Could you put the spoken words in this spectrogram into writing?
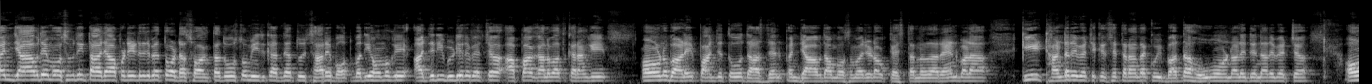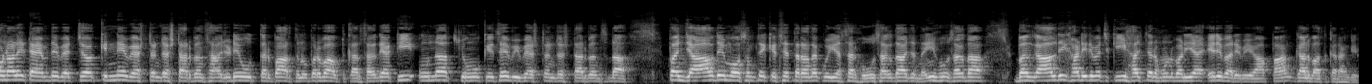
ਪੰਜਾਬ ਦੇ ਮੌਸਮ ਦੀ ਤਾਜ਼ਾ ਅਪਡੇਟ ਦੇ ਵਿੱਚ ਤੁਹਾਡਾ ਸਵਾਗਤ ਹੈ। ਦੋਸਤੋ, ਉਮੀਦ ਕਰਦੇ ਹਾਂ ਤੁਸੀਂ ਸਾਰੇ ਬਹੁਤ ਵਧੀਆ ਹੋਵੋਗੇ। ਅੱਜ ਦੀ ਵੀਡੀਓ ਦੇ ਵਿੱਚ ਆਪਾਂ ਗੱਲਬਾਤ ਕਰਾਂਗੇ ਆਉਣ ਵਾਲੇ 5 ਤੋਂ 10 ਦਿਨ ਪੰਜਾਬ ਦਾ ਮੌਸਮ ਹੈ, ਜਿਹੜਾ ਉਹ ਕਿਸ ਤਰ੍ਹਾਂ ਦਾ ਰਹਿਣ ਵਾਲਾ, ਕੀ ਠੰਡ ਦੇ ਵਿੱਚ ਕਿਸੇ ਤਰ੍ਹਾਂ ਦਾ ਕੋਈ ਵਾਧਾ ਹੋਊ ਆਉਣ ਵਾਲੇ ਦਿਨਾਂ ਦੇ ਵਿੱਚ, ਆਉਣ ਵਾਲੇ ਟਾਈਮ ਦੇ ਵਿੱਚ ਕਿੰਨੇ ਵੈਸਟਰਨ ਡਿਸਟਰਬੈਂਸ ਆ ਜਿਹੜੇ ਉਹ ਉੱਤਰ ਭਾਰਤ ਨੂੰ ਪ੍ਰਭਾਵਿਤ ਕਰ ਸਕਦੇ ਆ, ਕੀ ਉਹਨਾਂ ਚੋਂ ਕਿਸੇ ਵੀ ਵੈਸਟਰਨ ਡਿਸਟਰਬੈਂਸ ਦਾ ਪੰਜਾਬ ਦੇ ਮੌਸਮ ਤੇ ਕਿਸੇ ਤਰ੍ਹਾਂ ਦਾ ਕੋਈ ਅਸਰ ਹੋ ਸਕਦਾ ਜਾਂ ਨਹੀਂ ਹੋ ਸਕਦਾ, ਬੰਗਾਲ ਦੀ ਖਾੜੀ ਦੇ ਵਿੱਚ ਕੀ ਹਲਚਲ ਹੋਣ ਵਾਲੀ ਆ, ਇਹਦੇ ਬਾਰੇ ਵੀ ਆਪਾਂ ਗੱਲਬਾਤ ਕਰਾਂਗੇ।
